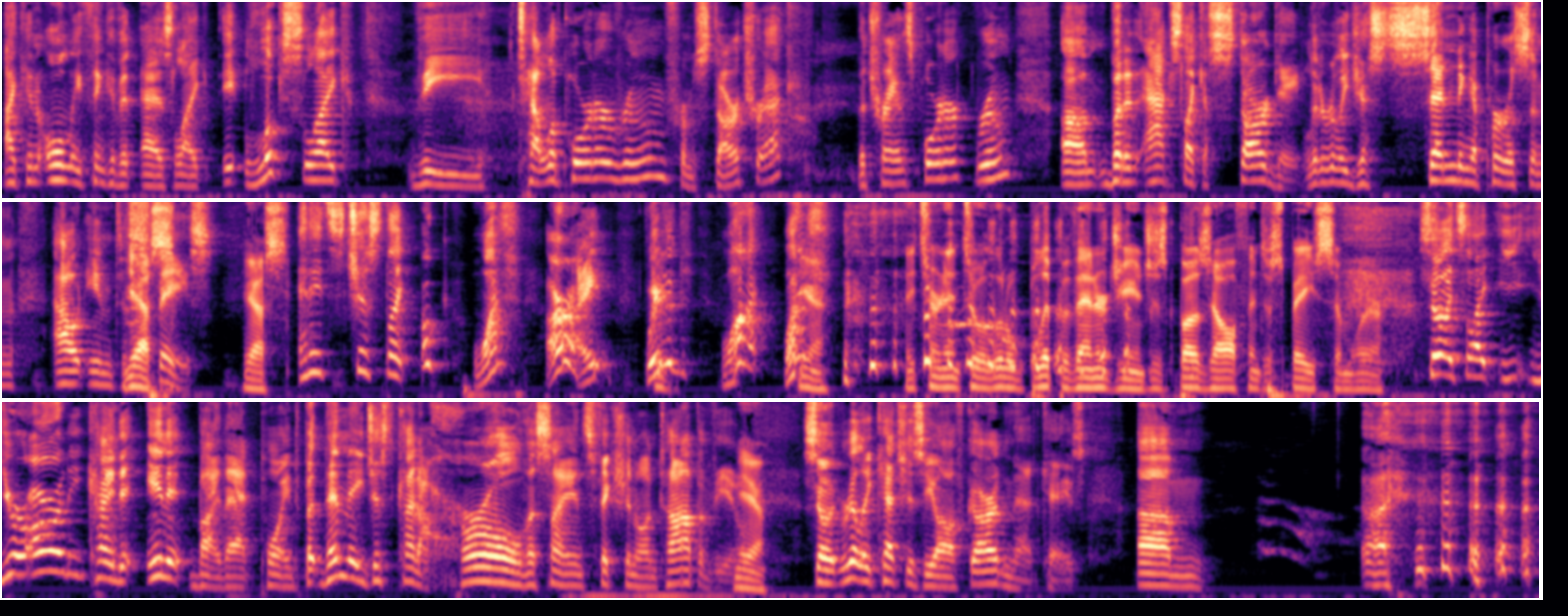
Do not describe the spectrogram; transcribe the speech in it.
I can only think of it as like it looks like the teleporter room from Star Trek. The transporter room, um, but it acts like a Stargate, literally just sending a person out into Yes. space. Yes, And it's just like, oh, what? All right, where did what? What? yeah, they turn into a little blip of energy and just buzz off into space somewhere. So it's like you're already kind of in it by that point, but then they just kind of hurl the science fiction on top of you. Yeah. So it really catches you off guard in that case. Um, uh,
